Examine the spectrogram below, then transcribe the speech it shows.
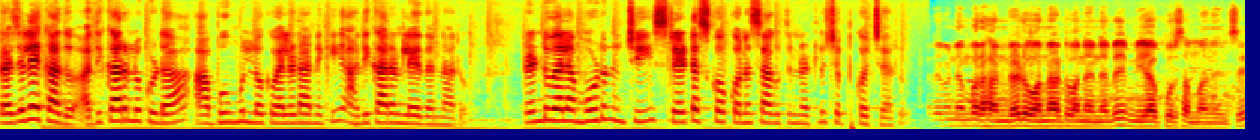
ప్రజలే కాదు అధికారులు కూడా ఆ భూముల్లోకి వెళ్ళడానికి అధికారం లేదన్నారు. రెండు వేల మూడు నుంచి స్టేటస్ కో కొనసాగుతున్నట్లు చెప్పుకొచ్చారు. Number hundred one not one అనేవి మియాపూర్ సంబంధించి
